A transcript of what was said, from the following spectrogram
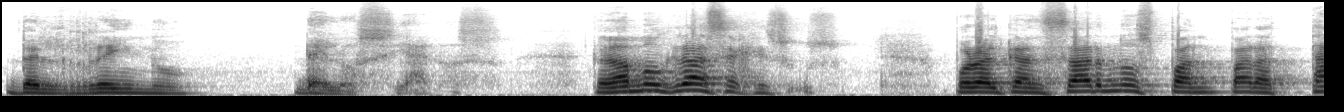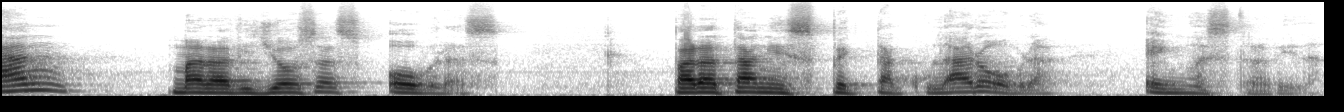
del reino de los cielos. Te damos gracias, Jesús, por alcanzarnos para tan maravillosas obras para tan espectacular obra en nuestra vida.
